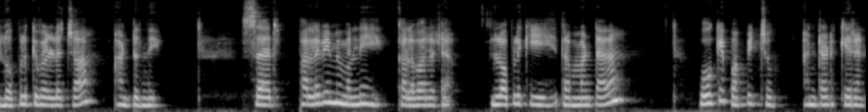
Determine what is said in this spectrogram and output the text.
లోపలికి వెళ్ళొచ్చా? అంటుంది. సార్ పల్లవి మిమ్మల్ని కలవాలట. లోపలికి రమ్మంటారా? ఓకే పంపించు అంటాడు కిరణ్.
